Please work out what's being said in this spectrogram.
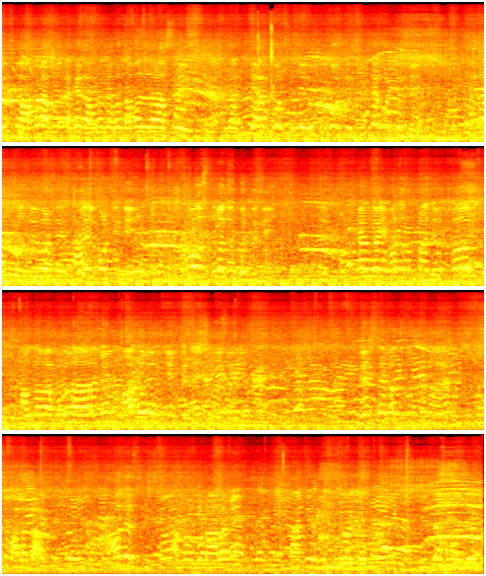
কিন্তু আমরা আপনার দেখেন আমরা যখন নামাজ আসছি আমরা ক্যাম করতেছি রুকু করতেছি চিন্তা করতেছি আমরা তসবিহ করতেছি তালিল করতেছি সমস্ত ইবাদত করতেছি পূর্ণাঙ্গ করার জন্য আল্লাহ রাব্বুল আলামিন মানব জিনকে সৃষ্টি করেছেন আলাদা আমাদের আল্লাহ রাব্বুল আলামিন তাকে রুকু করার জন্য সিজদা করার জন্য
